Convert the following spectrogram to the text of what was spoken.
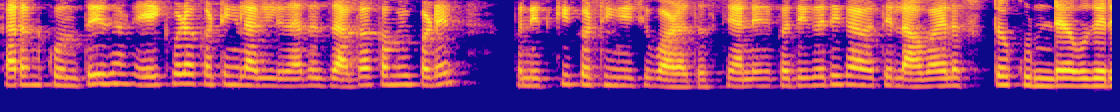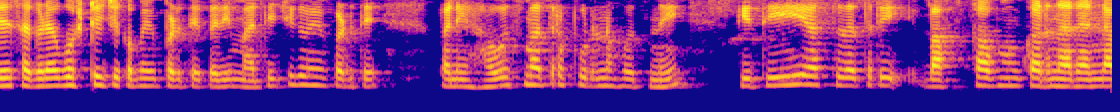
कारण कोणतेही झाड एक वेळा कटिंग लागली ना तर जागा कमी पडेल. पण इतकी कटिंग याची वाढत असते. आणि कधी कधी काय होते लावायला सुद्धा कुंड्या वगैरे सगळ्या गोष्टीची कमी पडते कधी मातीची कमी पडते. पण हे हाऊस मात्र पूर्ण होत नाही. कितीही असलं तरी बागकाम करणाऱ्यांना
